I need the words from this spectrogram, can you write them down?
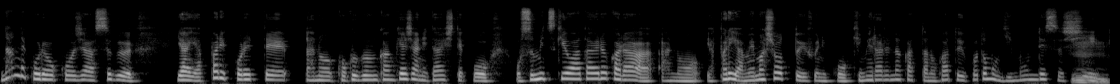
なんでこれをこうじゃあすぐ、いや、やっぱりこれってあの国軍関係者に対してこうお墨付きを与えるからあの、やっぱりやめましょうというふうにこう決められなかったのかということも疑問ですうし、ん。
